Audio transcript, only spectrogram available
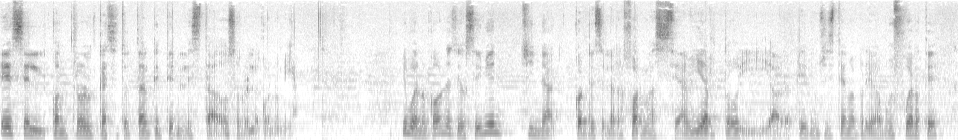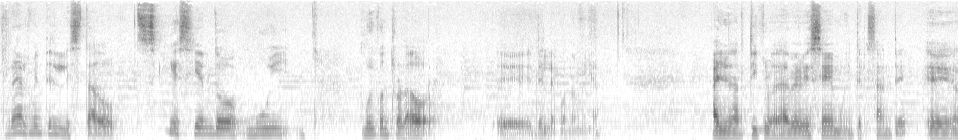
es el control casi total que tiene el Estado sobre la economía. Y bueno, como les digo, si bien China con desde las reformas se ha abierto y ahora tiene un sistema privado muy fuerte, realmente el Estado sigue siendo muy, muy controlador eh, de la economía. Hay un artículo de la BBC muy interesante, eh,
